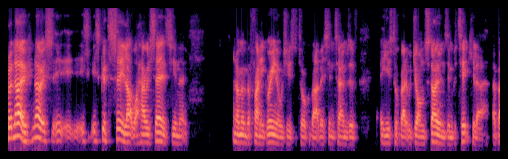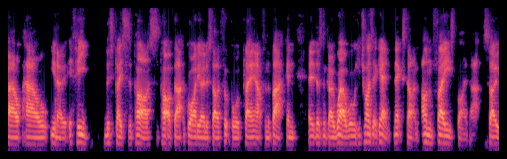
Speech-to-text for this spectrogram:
but no, no, it's it, it's it's good to see like what Harry says. You know, and I remember Franny Green always used to talk about this in terms of he used to talk about it with John Stones in particular about how you know if he misplaces a pass, part of that Guardiola style of football of playing out from the back and, and it doesn't go well, well, he tries it again next time, unfazed by that. So,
